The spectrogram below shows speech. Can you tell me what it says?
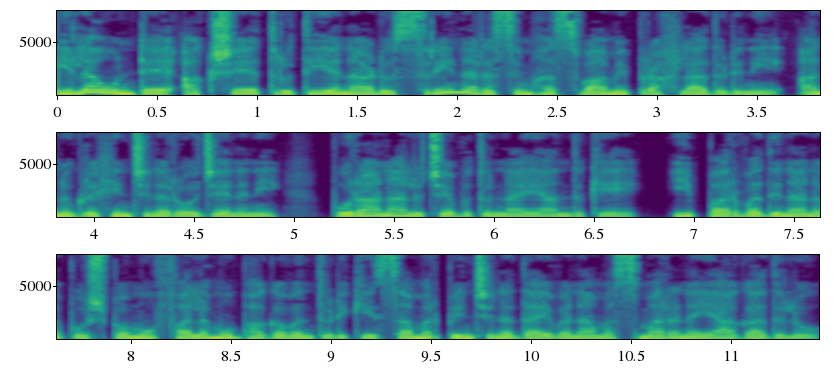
ఇలా ఉంటే అక్షయ తృతీయ నాడు శ్రీనరసింహస్వామి ప్రహ్లాదుడిని అనుగ్రహించిన రోజేనని పురాణాలు చెబుతున్నాయి. అందుకే ఈ పర్వదినాన పుష్పము ఫలము భగవంతుడికి సమర్పించిన దైవనామ స్మరణ యాగాదులు.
